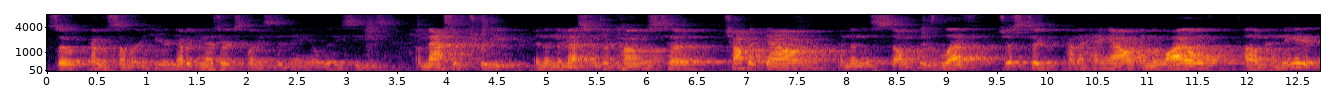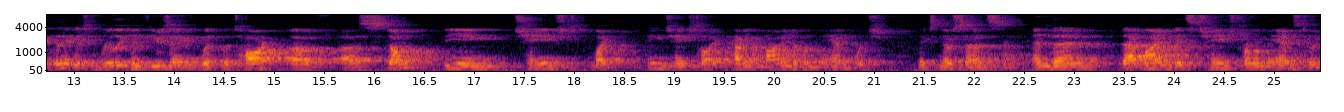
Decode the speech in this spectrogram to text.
So, kind of a summary here Nebuchadnezzar explains to Daniel that he sees a massive tree, and then the messenger comes to chop it down, and then the stump is left just to kind of hang out in the wild. Um, and then it, then it gets really confusing with the talk of a stump being changed, like being changed to like having a mind of a man, which makes no sense. And then that mind gets changed from a man's to an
